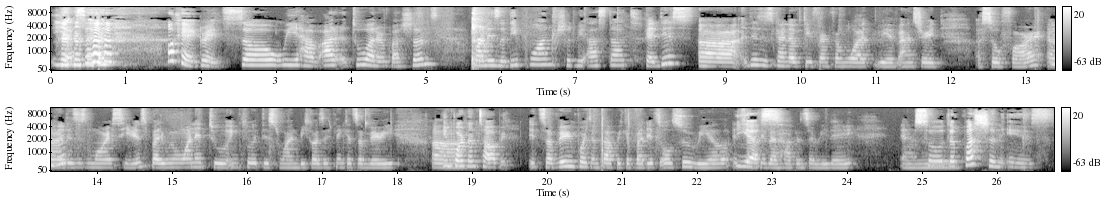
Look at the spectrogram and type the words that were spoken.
yes. okay, great. So we have other, two other questions. One is a deep one. Should we ask that? Okay, this uh this is kind of different from what we have answered uh, so far. Uh, Mhm. This is more serious, but we wanted to include this one because I think it's a very uh, Important topic. It's a very important topic, but it's also real. It's Yes. something that happens every day. And So the question is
